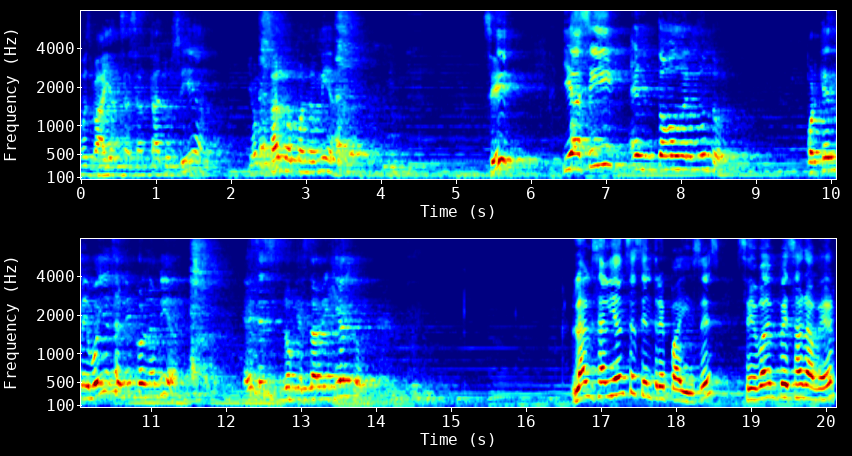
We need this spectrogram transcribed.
Pues váyanse a Santa Lucía. Yo salgo con la mía. ¿Sí? Y así en todo el mundo. Porque me voy a salir con la mía. Ese es lo que está rigiendo. Las alianzas entre países se va a empezar a ver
